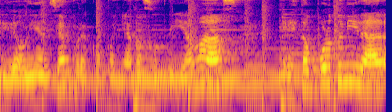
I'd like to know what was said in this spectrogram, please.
Querida audiencia por acompañarnos un día más. En esta oportunidad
